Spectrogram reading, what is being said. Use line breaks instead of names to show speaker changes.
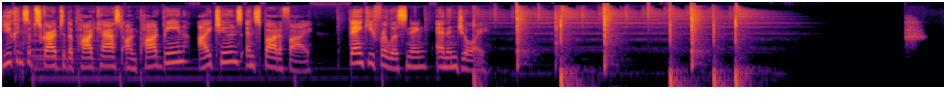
You can subscribe to the podcast on Podbean, iTunes, and Spotify. Thank you for listening and enjoy.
